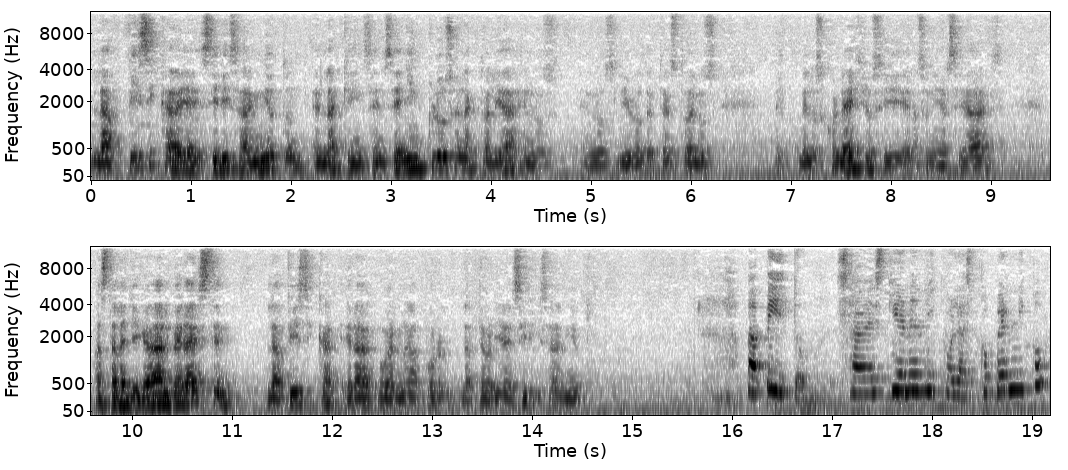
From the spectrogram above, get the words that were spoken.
la física de Sir Isaac Newton es la que se enseña incluso en la actualidad en los, en los libros de texto de los, de los colegios y de las universidades. Hasta la llegada de Albert Einstein, la física era gobernada por la teoría de Sir Isaac Newton. Papito, ¿sabes quién es Nicolás Copérnico?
